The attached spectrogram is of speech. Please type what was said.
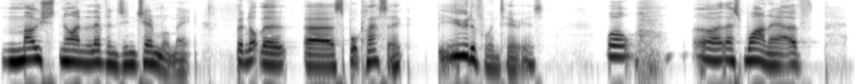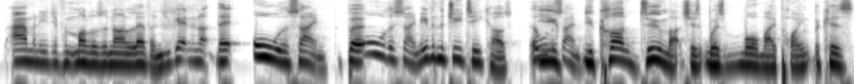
most 911s in general, mate. but not the uh, Sport Classic. Beautiful interiors. Well, uh, that's one out of how many different models of 911. You're getting they're all the same, But- all the same. Even the GT cars, they're all you, the same. you can't do much is, was more my point because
